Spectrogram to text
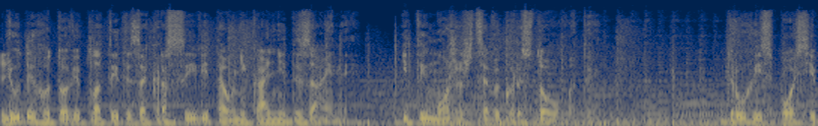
Люди готові платити за красиві та унікальні дизайни, і ти можеш це використовувати. Другий спосіб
